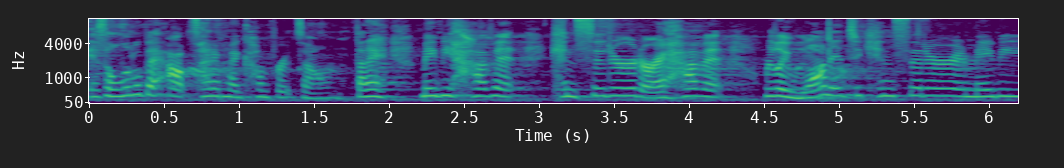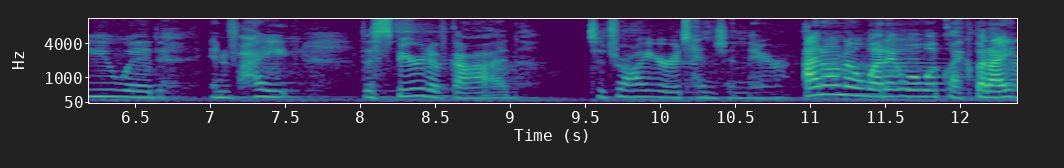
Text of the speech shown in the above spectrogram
is a little bit outside of my comfort zone that I maybe haven't considered or I haven't really wanted to consider? And maybe you would invite the Spirit of God to draw your attention there. I don't know what it will look like, but I,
